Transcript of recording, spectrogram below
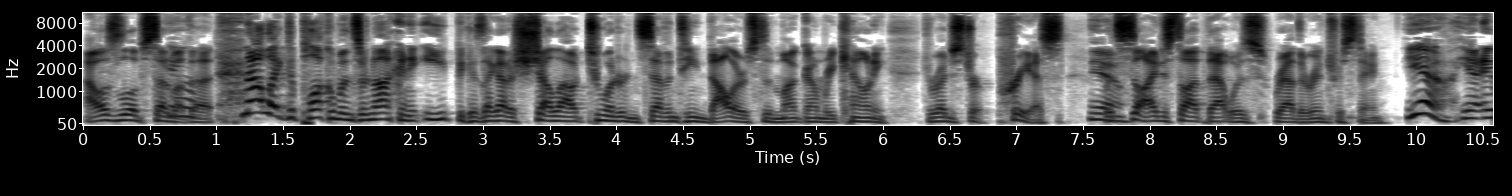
I was a little upset about that. Not like the Pluckelmans are not going to eat because I got to shell out $217 to Montgomery County to register a Prius. Yeah. But still, I just thought that was rather interesting. Yeah, yeah. It,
